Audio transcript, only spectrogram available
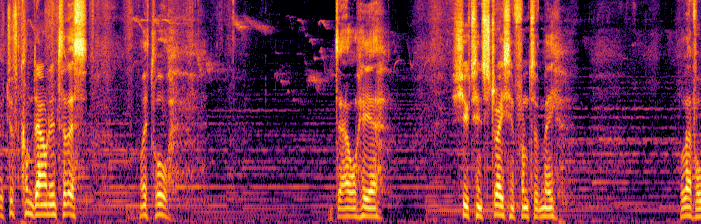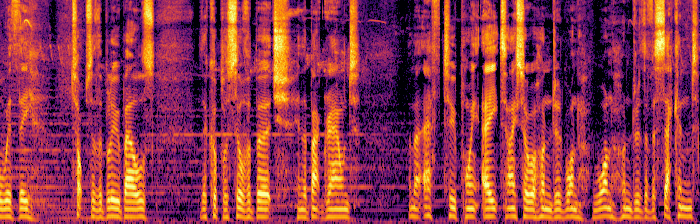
I've just come down into this little dell here, shooting straight in front of me, level with the tops of the bluebells, with a couple of silver birch in the background. I'm at f2.8, ISO 100, one one hundredth of a second.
